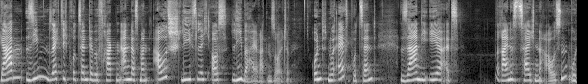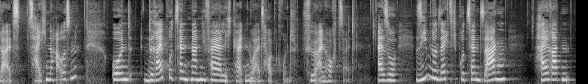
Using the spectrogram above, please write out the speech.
gaben 67 Prozent der Befragten an, dass man ausschließlich aus Liebe heiraten sollte. Und nur 11 Prozent sahen die Ehe als reines Zeichen nach außen oder als Zeichen nach außen. Und 3 Prozent nannten die Feierlichkeiten nur als Hauptgrund für eine Hochzeit. Also 67 Prozent sagen, heiraten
